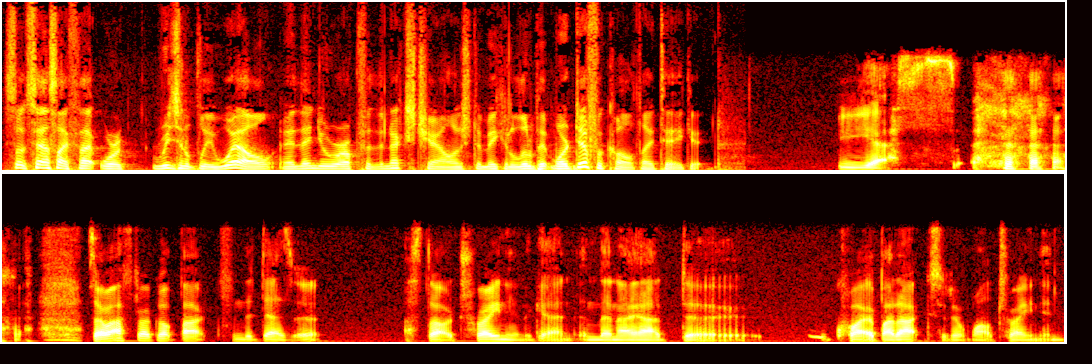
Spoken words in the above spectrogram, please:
So it sounds like that worked reasonably well, and then you were up for the next challenge to make it a little bit more difficult, I take it. Yes. so after I got back from the desert, I started training again, and then I had uh, quite a bad accident while training.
